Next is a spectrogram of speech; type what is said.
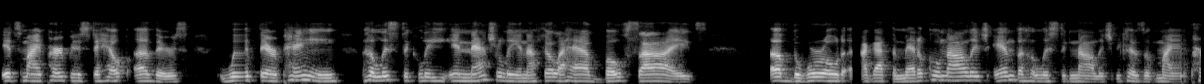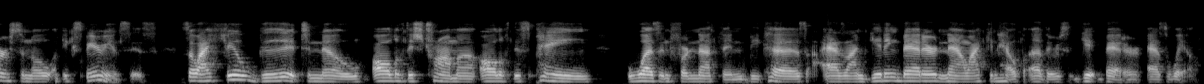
It's my purpose to help others with their pain holistically and naturally and i feel i have both sides of the world. I got the medical knowledge and the holistic knowledge because of my personal experiences. So i feel good to know all of this trauma all of this pain wasn't for nothing because as I'm getting better, now I can help others get better as well.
